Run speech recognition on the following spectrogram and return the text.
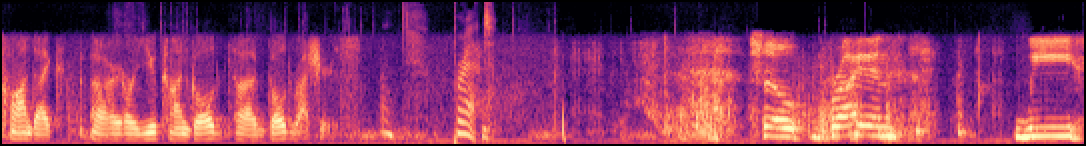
Klondike uh, or Yukon gold uh, gold rushers. Brett. So, Brian, we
